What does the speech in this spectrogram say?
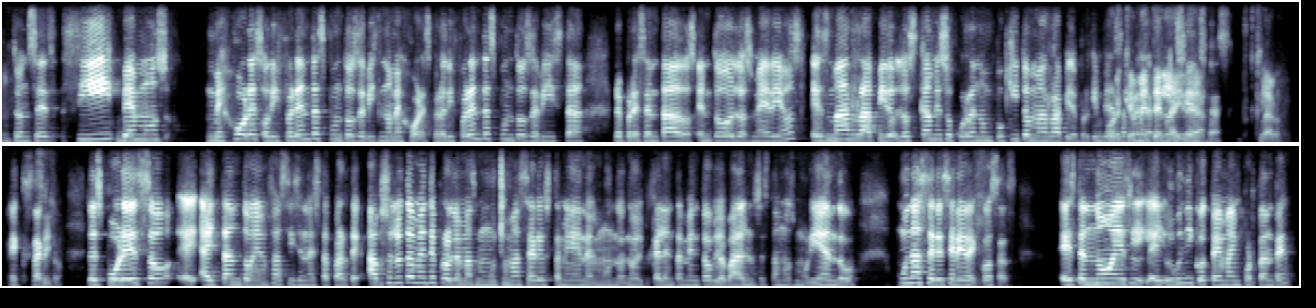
Entonces, si vemos mejores o diferentes puntos de vista, no mejores, pero diferentes puntos de vista representados en todos los medios, es más rápido, los cambios ocurren un poquito más rápido porque empiezan porque meten la idea. Claro. Exacto. Entonces, por eso eh, hay tanto énfasis en esta parte. Absolutamente problemas mucho más serios también en el mundo, ¿no? El calentamiento global, nos estamos muriendo, una serie, serie de cosas. Este no es el único tema importante,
